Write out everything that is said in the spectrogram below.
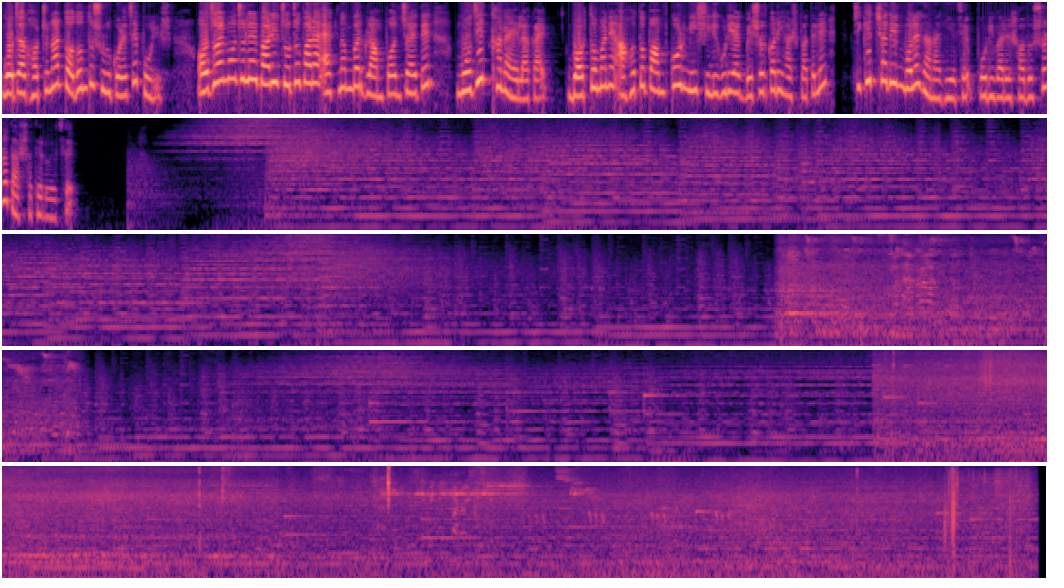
গোটা ঘটনার তদন্ত শুরু করেছে পুলিশ। অজয় মণ্ডলের বাড়ি চোটোপাড়া এক নম্বর গ্রাম পঞ্চায়েতের মজিদখানা এলাকায়। বর্তমানে আহত পাম্প কর্মী শিলিগুড়ি এক বেসরকারি হাসপাতালে চিকিৎসাধীন বলে জানা গিয়েছে। পরিবারের সদস্যরা তার সাথে রয়েছে।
